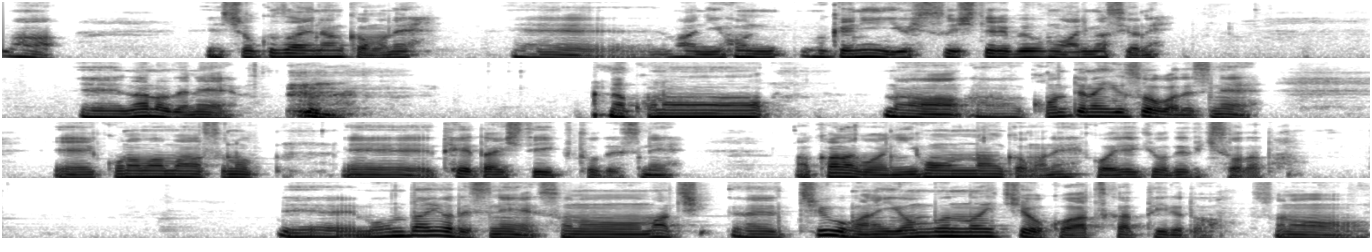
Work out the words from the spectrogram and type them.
まあ、食材なんかもね、えーまあ、日本向けに輸出している部分もありますよね。えー、なのでね、まあ、この、まあ、コンテナ輸送がですね、えー、このままその、えー、停滞していくとですね、まあ、かなり日本なんかもね、こう影響出てきそうだと。で、問題はですね、その、まあ、ちえー、中国がね、4分の1をこう扱っていると。その、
